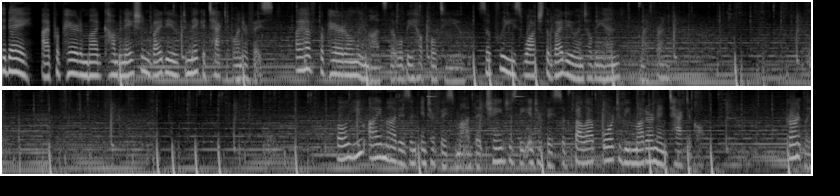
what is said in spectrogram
Today, I prepared a mod combination Baidu to make a tactical interface. I have prepared only mods that will be helpful to you, so please watch the video until the end, my friend. Fall UI mod is an interface mod that changes the interface of Fallout 4 to be modern and tactical. Currently,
